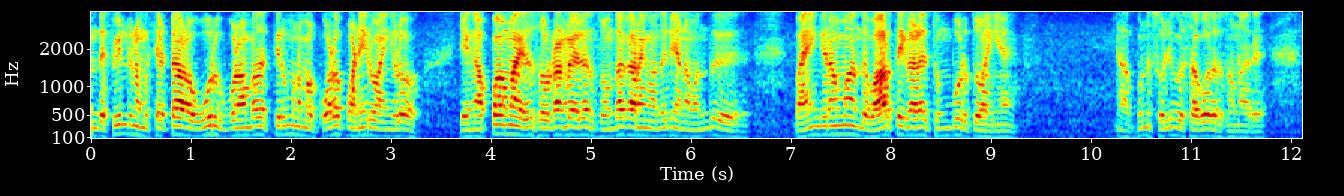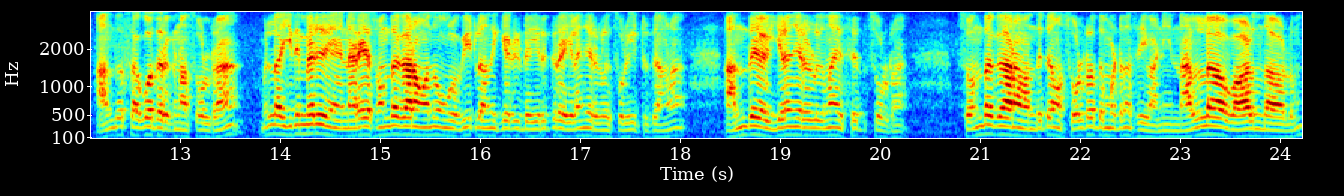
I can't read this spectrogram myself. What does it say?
இந்த ஃபீல்டு நமக்கு செட் ஆகல ஊருக்கு போனால் தான் திரும்ப நம்ம கொலை பண்ணிடுவாங்களோ எங்கள் அப்பா அம்மா எது சொல்கிறாங்களோ இல்லை அந்த சொந்தக்காரங்க வந்துட்டு என்னை வந்து பயங்கரமாக அந்த வார்த்தைகளாலே துன்புறுத்துவாங்க. அப்படின்னு சொல்லி ஒரு சகோதரர் சொன்னார். அந்த சகோதரருக்கு நான் சொல்கிறேன் இல்லை இதுமாரி நிறைய சொந்தக்காரன் வந்து உங்கள் வீட்டில் வந்து கேட்டுக்கிட்டு இருக்கிற இளைஞர்களுக்கு சொல்லிகிட்டு இருக்காங்கன்னா அந்த இளைஞர்களுக்கு தான் இதை சேர்த்து சொல்கிறேன் சொந்தக்காரன் வந்துட்டு அவன் சொல்கிறத மட்டும்தான் செய்வான். நீ நல்லா வாழ்ந்தாலும்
